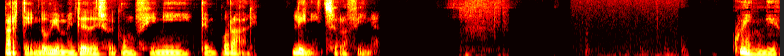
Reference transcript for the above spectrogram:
partendo ovviamente dai suoi confini temporali, l'inizio e la fine. Quindi,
